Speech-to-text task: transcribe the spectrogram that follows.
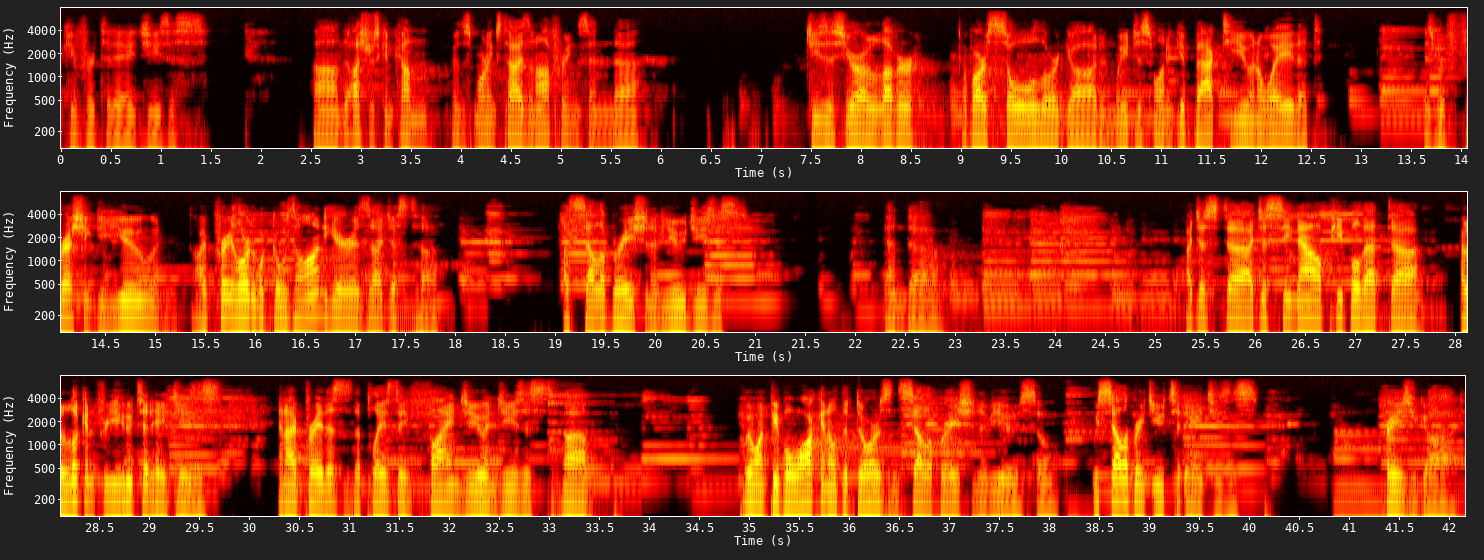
Thank you for today, Jesus. Um, the ushers can come for this morning's tithes and offerings, and uh, Jesus, you're our lover of our soul, Lord God, and we just want to give back to you in a way that is refreshing to you. And I pray, Lord, what goes on here is uh, just a, a celebration of you, Jesus. And uh, I just, uh, I just see now people that uh, are looking for you today, Jesus. And I pray this is the place they find you. And Jesus, um, we want people walking out the doors in celebration of you. So we celebrate you today, Jesus. Praise you, God.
